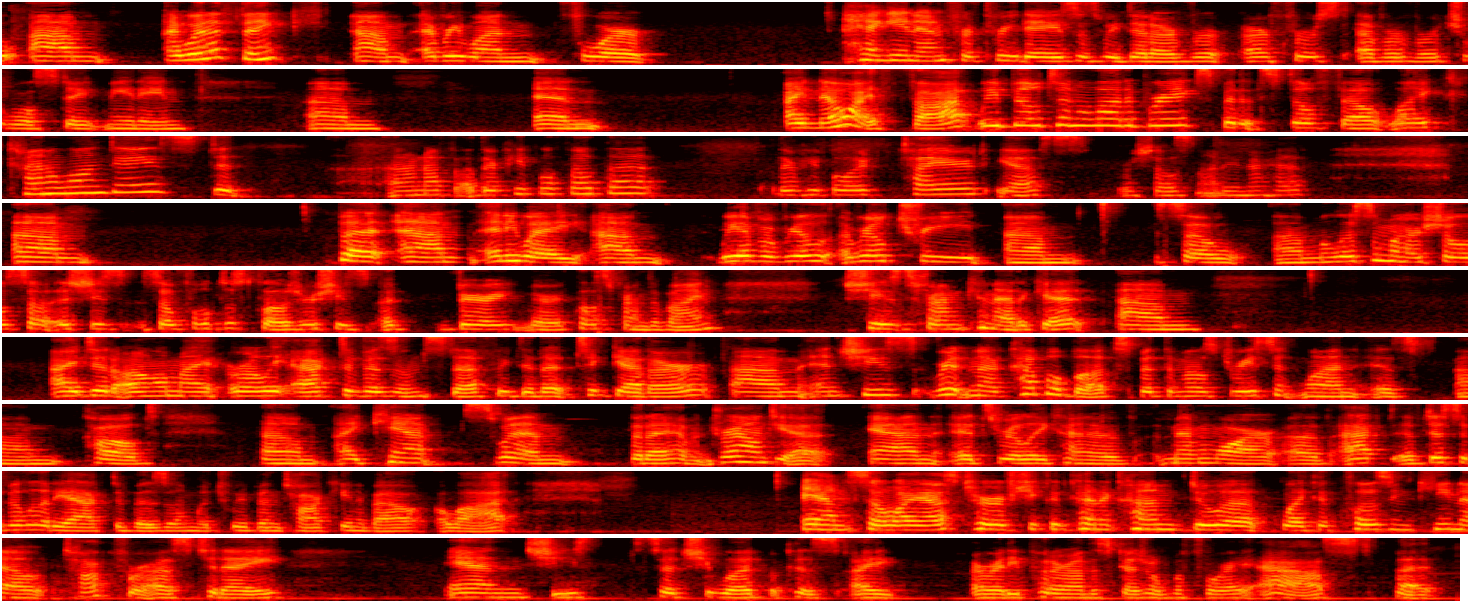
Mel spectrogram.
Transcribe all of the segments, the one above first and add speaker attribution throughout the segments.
Speaker 1: So um, I want to thank um, everyone for hanging in for three days as we did our, our first ever virtual state meeting. Um, and I know I thought we built in a lot of breaks, but it still felt like kind of long days. Did I don't know if other people felt that. Other people are tired. Yes, Rochelle's nodding her head. Um, but um, anyway, um, we have a real a real treat. So uh, Melissa Marshall, so she's so full disclosure, she's a very very close friend of mine. She's from Connecticut. Um, I did all of my early activism stuff. We did it together. Um, and she's written a couple books, but the most recent one is um, called um, I Can't Swim, but I Haven't Drowned Yet. And it's really kind of memoir of, act, of disability activism, which we've been talking about a lot. And so I asked her if she could kind of come do a like a closing keynote talk for us today. And she said she would because I already put her on the schedule before I asked, but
